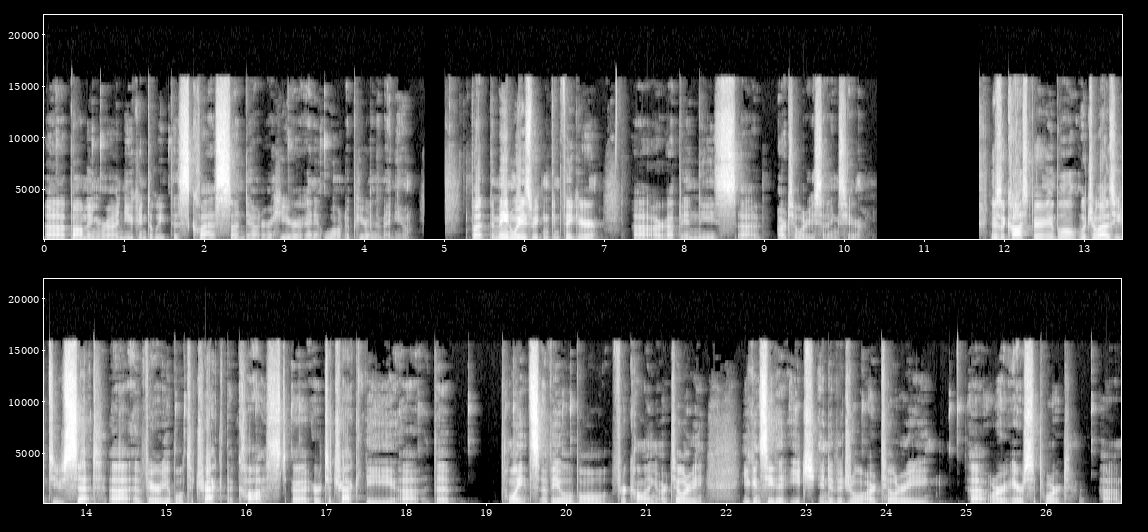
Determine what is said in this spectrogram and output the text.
uh, bombing run, you can delete this class sundowner here and it won't appear in the menu. But the main ways we can configure uh, are up in these artillery settings here. There's a cost variable, which allows you to set uh, a variable to track the cost uh, or to track the, uh, the points available for calling artillery. You can see that each individual artillery uh, or air support uh,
